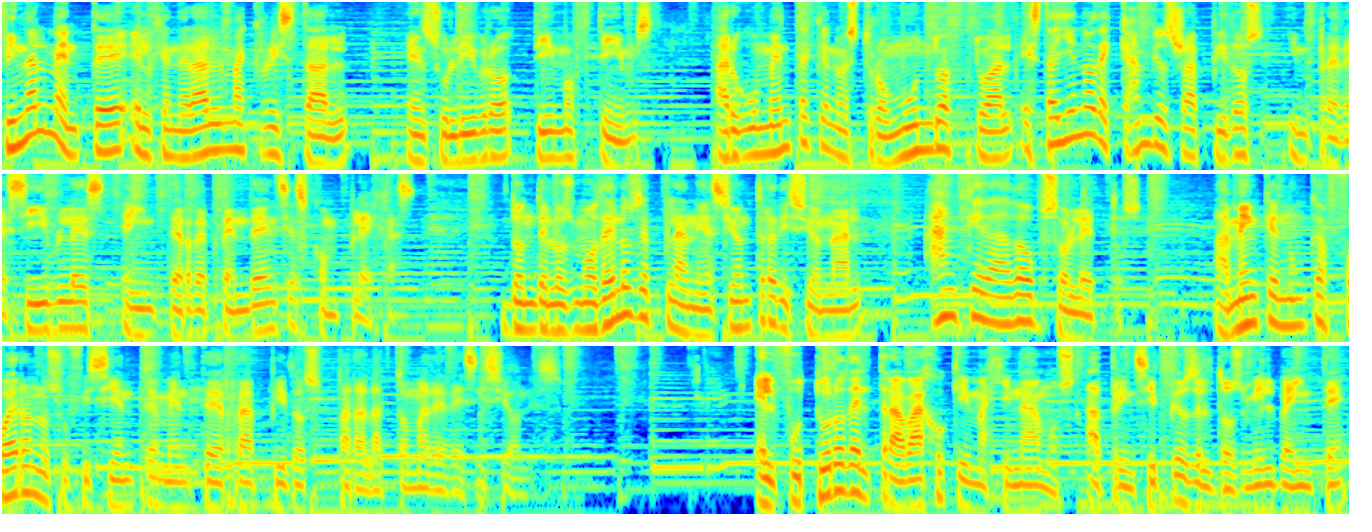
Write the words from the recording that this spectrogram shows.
Finalmente, el general McChrystal, en su libro Team of Teams, argumenta que nuestro mundo actual está lleno de cambios rápidos, impredecibles e interdependencias complejas, donde los modelos de planeación tradicional han quedado obsoletos, amén que nunca fueron lo suficientemente rápidos para la toma de decisiones. El futuro del trabajo que imaginamos a principios del 2020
